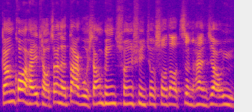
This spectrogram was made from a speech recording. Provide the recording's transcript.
刚跨海挑战的大谷翔平春训就受到震撼教育。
